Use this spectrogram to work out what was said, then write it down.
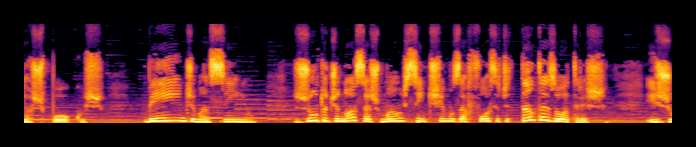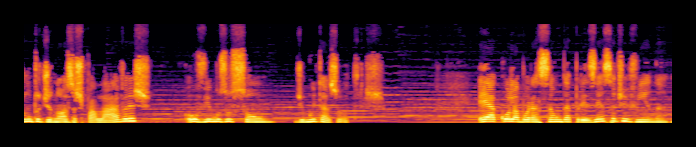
E aos poucos, bem de mansinho, junto de nossas mãos sentimos a força de tantas outras, e junto de nossas palavras ouvimos o som de muitas outras. É a colaboração da presença divina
